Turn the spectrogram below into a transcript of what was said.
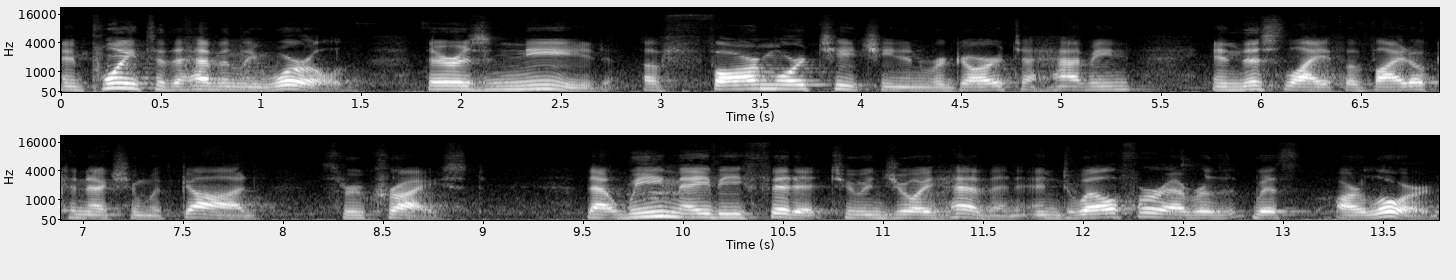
and point to the heavenly world, there is need of far more teaching in regard to having in this life a vital connection with God through Christ, that we may be fitted to enjoy heaven and dwell forever with our Lord.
